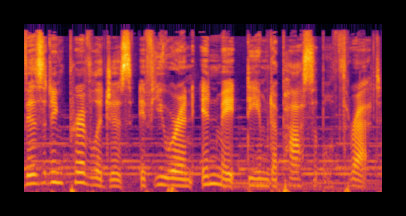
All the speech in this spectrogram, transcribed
visiting privileges if you were an inmate deemed a possible threat.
